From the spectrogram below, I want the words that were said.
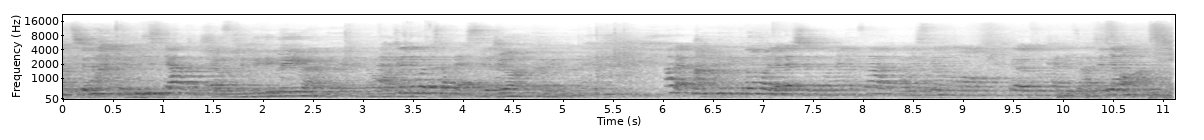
nazionale, mi dispiace. Ci siamo sentiti prima. eh, no? Eh, credevo lo sapesse. Vabbè, ma non voglio adesso restiamo focalizzati, andiamo avanti.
